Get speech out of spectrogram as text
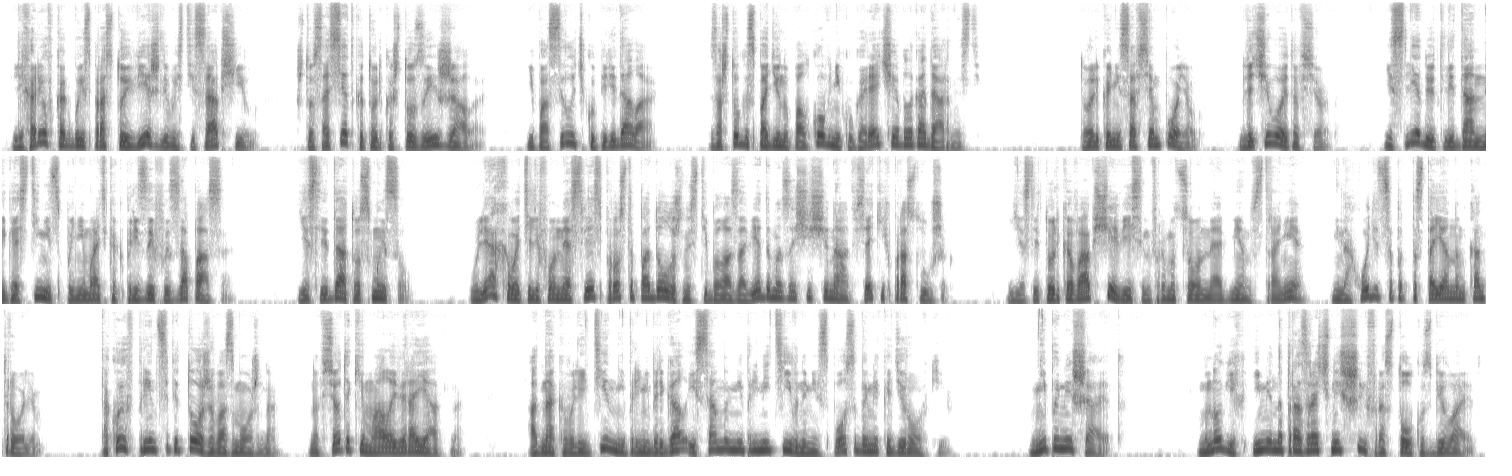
Лихарев как бы из простой вежливости сообщил, что соседка только что заезжала и посылочку передала, за что господину полковнику горячая благодарность. Только не совсем понял, для чего это все, и следует ли данный гостиниц понимать как призыв из запаса. Если да, то смысл. У Ляхова телефонная связь просто по должности была заведомо защищена от всяких прослушек Если только вообще весь информационный обмен в стране не находится под постоянным контролем. Такое, в принципе, тоже возможно, но все-таки маловероятно. Однако Валентин не пренебрегал и самыми примитивными способами кодировки. Не помешает. Многих именно прозрачный шифр с толку сбивает.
